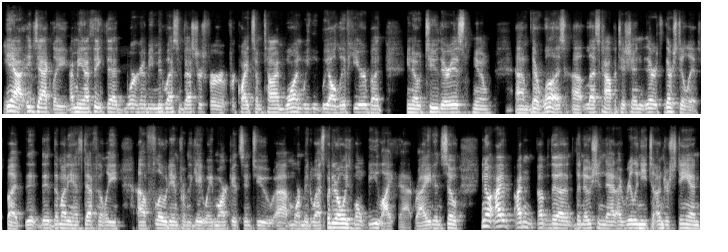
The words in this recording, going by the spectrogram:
yeah, know? exactly. I mean, I think that we're going to be Midwest investors for for quite some time. One, we we all live here, but you know, two, there is, you know, um, there was uh, less competition. There, there still is, but the, the, money has definitely uh, flowed in from the gateway markets into uh, more Midwest. But it always won't be like that, right? And so, you know, I, I'm of the the notion that I really need to understand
